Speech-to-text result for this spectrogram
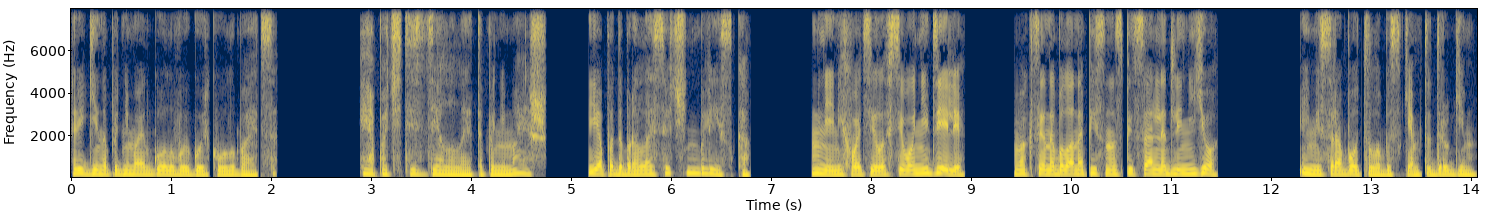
Регина поднимает голову и горько улыбается. Я почти сделала это, понимаешь? Я подобралась очень близко. Мне не хватило всего недели. Вакцина была написана специально для нее и не сработала бы с кем-то другим.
